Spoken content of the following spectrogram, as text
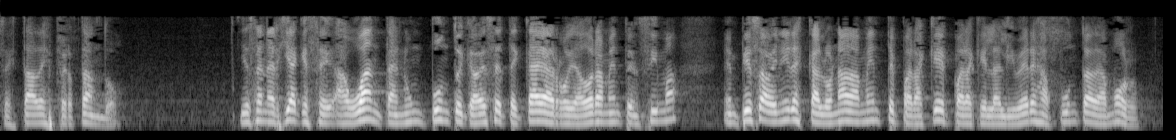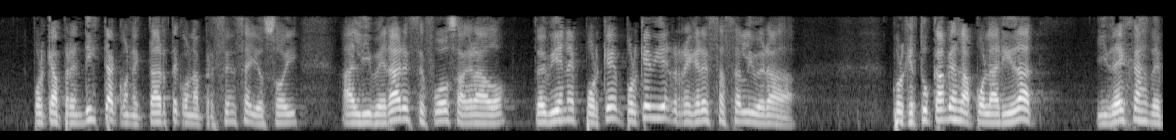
se está despertando. Y esa energía que se aguanta en un punto y que a veces te cae arrolladoramente encima, empieza a venir escalonadamente. ¿Para qué? Para que la liberes a punta de amor. Porque aprendiste a conectarte con la presencia yo soy, a liberar ese fuego sagrado. Entonces viene, ¿por qué? ¿Por qué viene- regresa a ser liberada? Porque tú cambias la polaridad y dejas de,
